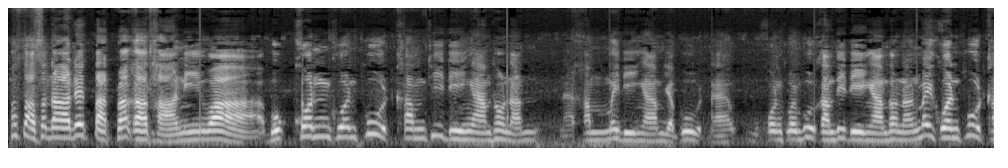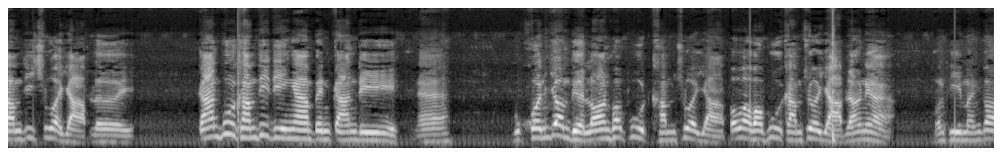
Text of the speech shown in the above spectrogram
พระศาสดาได้ตัดพระคาถานี้ว่าบุคคลควรพูดคำที่ดีงามเท่านั้นนะคำไม่ดีงามอย่าพูดนะบุคคลควรพูดคำที่ดีงามเท่านั้น ไม่ควรพูดคำที่ชั่วหยาบเลย การพูดคำที่ดีงามเป็นการดีนะ บุคคลย่อมเดือดร้อนเพราะพูดคำชั่วหยาบเพราะว่าพอพูดคำชั่วหยาบแล้วเนี่ย บางทีมันก็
